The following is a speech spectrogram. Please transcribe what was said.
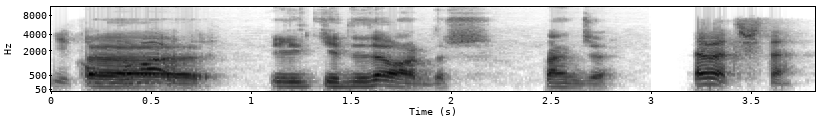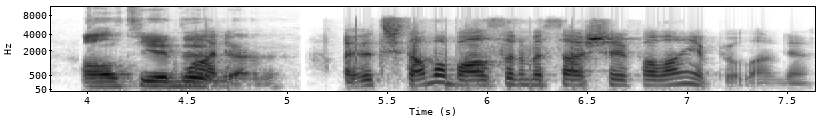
İlk onda Ee, vardı. ilk 7'de vardır bence. Evet işte. 6-7 Hani- yani. Evet işte ama bazıları mesela şey falan yapıyorlar yani.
